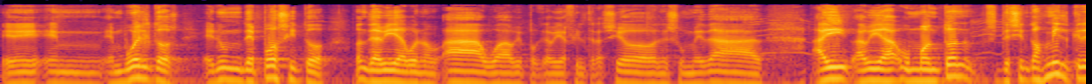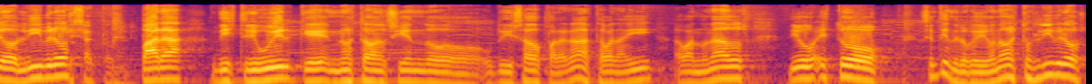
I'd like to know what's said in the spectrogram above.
eh, envueltos en un depósito donde había bueno agua, porque había filtraciones, humedad. Ahí había un montón, 700.000 creo libros para distribuir que no estaban siendo utilizados para nada, estaban ahí abandonados. Digo, esto, ¿se entiende lo que digo? no Estos libros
